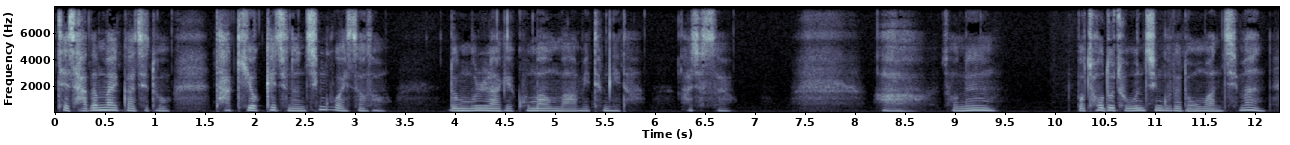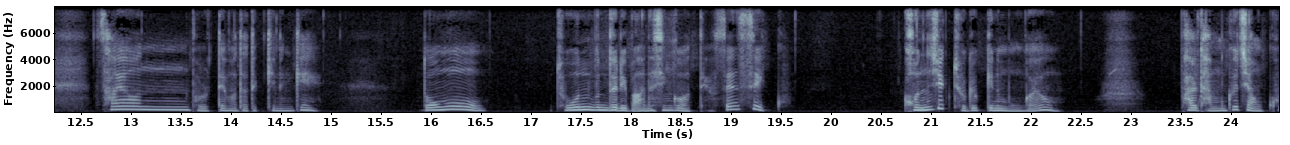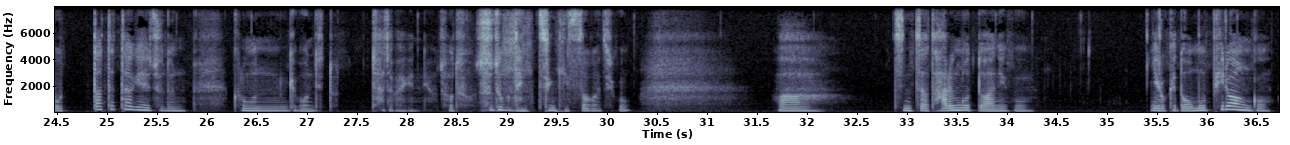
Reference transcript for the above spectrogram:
제 작은 말까지도 다 기억해주는 친구가 있어서 눈물나게 고마운 마음이 듭니다. 하셨어요. 아, 저는, 뭐 저도 좋은 친구들 너무 많지만, 사연 볼 때마다 느끼는 게 너무 좋은 분들이 많으신 것 같아요. 센스 있고. 건식 조교기는 뭔가요? 발 담그지 않고 따뜻하게 해주는 그런 게 뭔지 또 찾아봐야겠네요. 저도 수족냉증이 있어가지고. 와, 진짜 다른 것도 아니고, 이렇게 너무 필요한 거,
